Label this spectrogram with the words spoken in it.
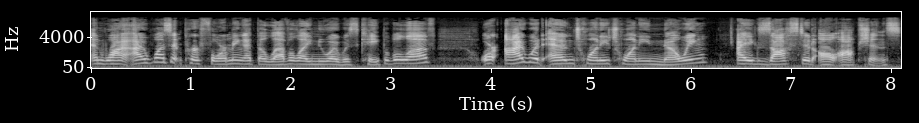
and why I wasn't performing at the level I knew I was capable of, or I would end 2020 knowing I exhausted all options.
